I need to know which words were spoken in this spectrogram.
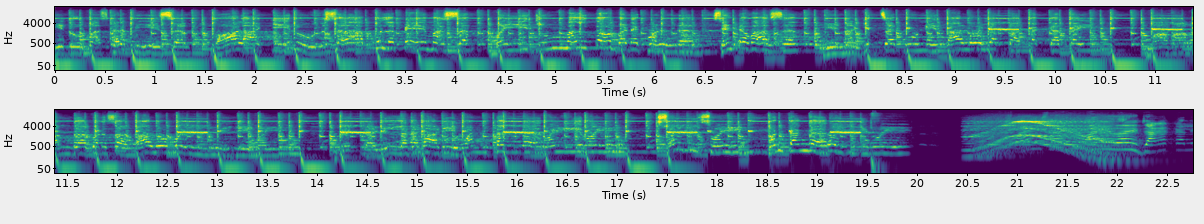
ಇದು ಮಾಸ್ಟರ್ ಪೀಸ್ ಬಾಳಾಕಿ ರೂಲ್ಸ ಫುಲ್ ಫೇಮಸ್ ಮೈ ಜುಮ್ಮಲ್ತೋ ಬಡಕೊಂಡ ಸೆಂಟವಾಸ. ಏನ ಗಿಚ್ಚ ಕುಣಿ ತಾಳು ಯಪ್ಪ ಕಕ್ಕ ಕೈ. ಮಾವ ಅಂದ ಬಡಸ ತಾಳೋ ಇಲ್ಲದ ಗಾಡಿ ಒಂಟಂಗ ರೊಯ್ ರೊಯ್. ಸ್ವೈ ಸ್ವೈ ಒಂಟಂಗ ರೊಯ್ ರೊಯ್. ಜಾಗ ಖಾಲಿ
